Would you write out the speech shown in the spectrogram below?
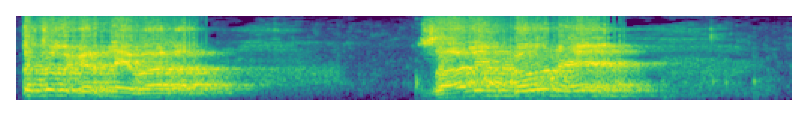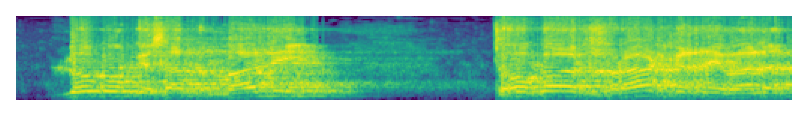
قتل کرنے والا۔ ظالم کون ہے؟ لوگوں کے ساتھ مالی دھوکہ اور فراڈ کرنے والا۔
